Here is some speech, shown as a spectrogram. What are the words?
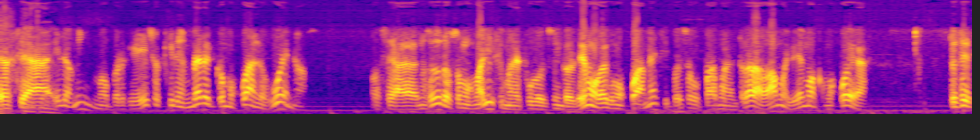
o sea, es lo mismo, porque ellos quieren ver cómo juegan los buenos. O sea, nosotros somos malísimos en el fútbol 5, queremos ver cómo juega Messi, por eso pagamos la entrada, vamos y vemos cómo juega. Entonces,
